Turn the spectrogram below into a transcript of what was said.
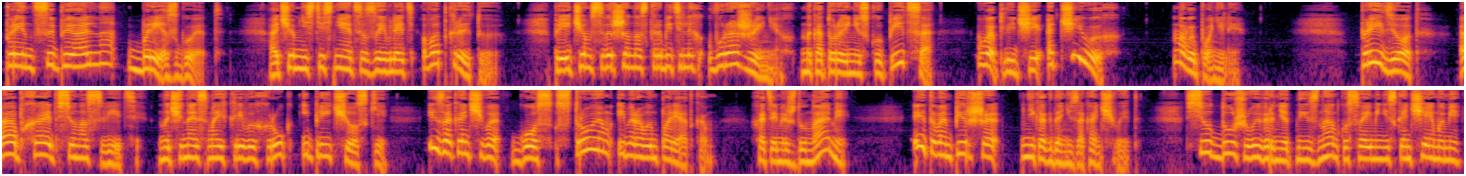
принципиально брезгует, о чем не стесняется заявлять в открытую, причем в совершенно оскорбительных выражениях, на которые не скупиться — в отличие от чаевых. Ну, вы поняли. Придет, обхает все на свете, начиная с моих кривых рук и прически и заканчивая госстроем и мировым порядком. Хотя между нами эта вампирша никогда не заканчивает. Всю душу вывернет наизнанку своими нескончаемыми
